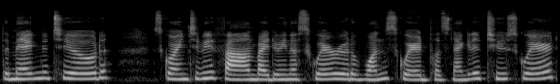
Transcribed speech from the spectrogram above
the magnitude is going to be found by doing the square root of 1 squared plus negative 2 squared.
